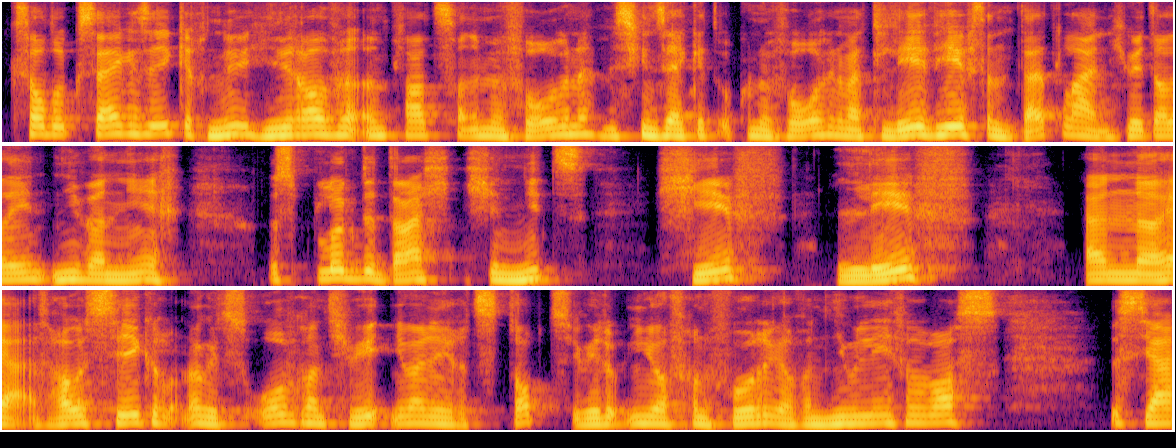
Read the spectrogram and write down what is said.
ik zal het ook zeggen, zeker nu, hier al in plaats van in mijn volgende. Misschien zeg ik het ook in de volgende, maar het leven heeft een deadline. Je weet alleen niet wanneer. Dus pluk de dag, geniet, geef, leef. En uh, ja, hou zeker ook nog iets over, want je weet niet wanneer het stopt. Je weet ook niet of er een vorige of een nieuw leven was. Dus ja,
